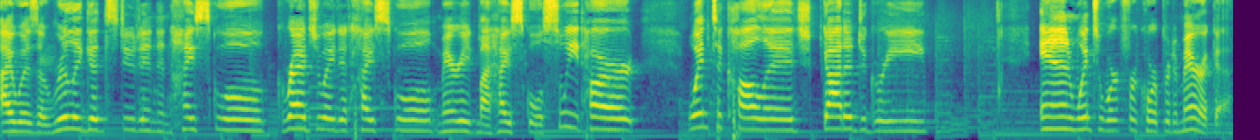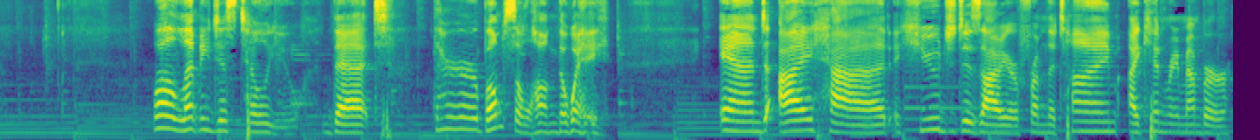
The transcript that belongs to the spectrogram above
I was a really good student in high school, graduated high school, married my high school sweetheart, went to college, got a degree, and went to work for corporate America. Well, let me just tell you that there are bumps along the way. And I had a huge desire from the time I can remember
